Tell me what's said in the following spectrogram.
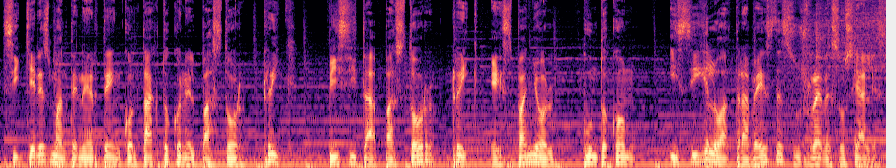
Si quieres mantenerte en contacto con el pastor Rick, visita pastorricespañol.com y síguelo a través de sus redes sociales.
